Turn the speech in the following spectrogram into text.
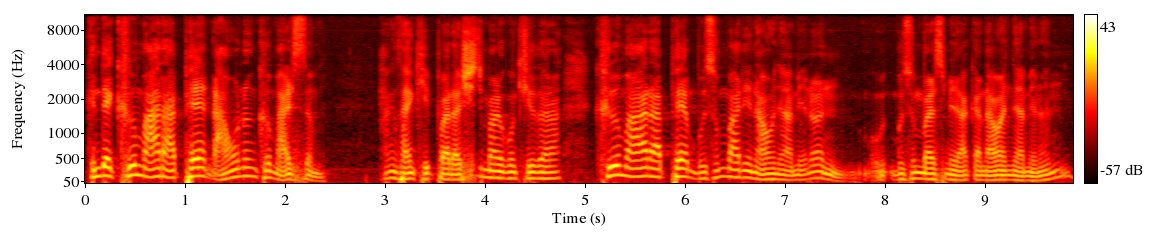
근데 그 말 앞에 나오는 그 말씀 항상 기뻐하라 쉬지 말고 기도하라 그 말 앞에 무슨 말이 나오냐면은 무슨 말씀이 아까 나왔냐면은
